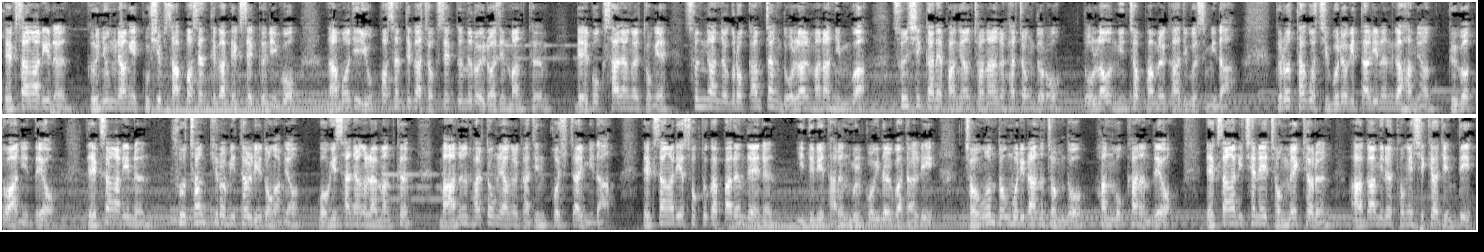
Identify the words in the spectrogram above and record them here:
백상아리는 근육량의 94%가 백색근이고 나머지 6%가 적색근으로 이루어진 만큼 매복 사냥을 통해 순간적으로 깜짝 놀랄 만한 힘과 순식간에 방향 전환을 할 정도로 놀라운 민첩함을 가지고 있습니다. 그렇다고 지구력이 딸리는가 하면 그것도 아닌데요. 백상아리는 수천 킬로미터를 이동하며 먹이 사냥을 할 만큼 많은 활동량을 가진 포식자입니다. 백상아리의 속도가 빠른 데에는 이들이 다른 물고기들과 달리 정온 동물이라는 점도 한몫하는데요. 백상아리 체내의 정맥혈은 아가미를 통해 식혀진 뒤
